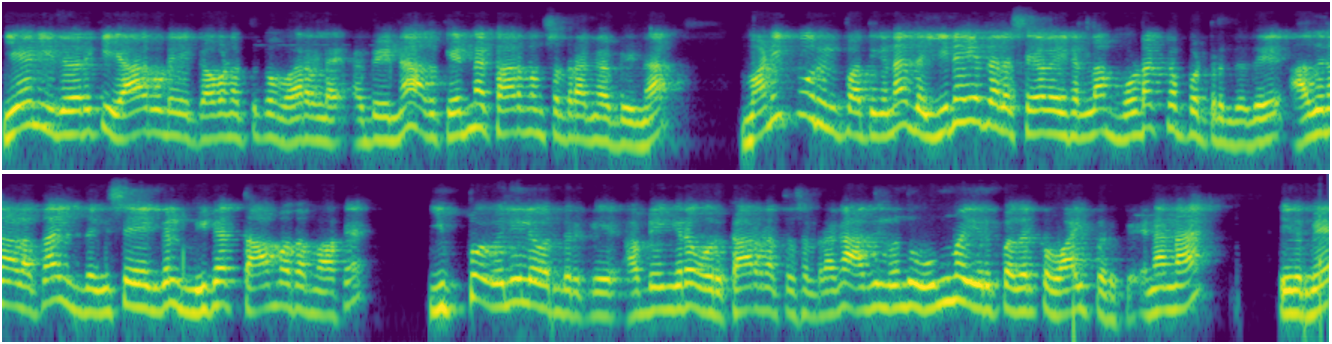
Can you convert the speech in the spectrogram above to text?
ஏன் இது வரைக்கும் யாருடைய கவனத்துக்கும் வரலை அப்படின்னா அதுக்கு என்ன காரணம் சொல்றாங்க அப்படின்னா மணிப்பூரில் பார்த்தீங்கன்னா இந்த இணையதள சேவைகள்லாம் முடக்கப்பட்டிருந்தது. அதனால தான் இந்த விஷயங்கள் மிக தாமதமாக இப்போ வெளியில வந்திருக்கு அப்படிங்கிற ஒரு காரணத்தை சொல்றாங்க. அதில் வந்து உண்மை இருப்பதற்கு வாய்ப்பு இருக்கு. என்னன்னா இது மே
